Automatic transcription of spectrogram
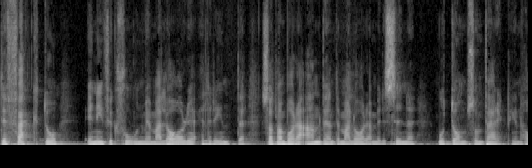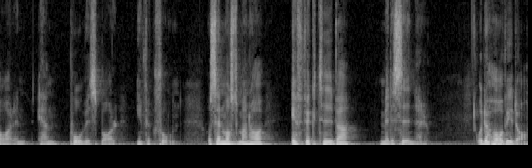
de facto en infektion med malaria eller inte. Så att man bara använder malariamediciner mot de som verkligen har en, en påvisbar infektion. Och sen måste man ha effektiva mediciner. Och det har vi idag.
